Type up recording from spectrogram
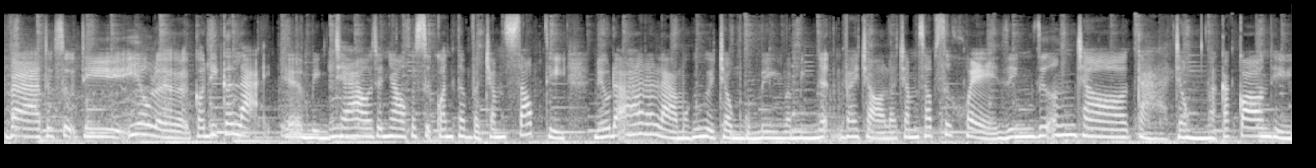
Và thực sự thì yêu là có đi có lại mình trao cho nhau cái sự quan tâm và chăm sóc thì nếu đã là một cái người chồng của mình và mình nhận vai trò là chăm sóc sức khỏe dinh dưỡng cho cả chồng và các con thì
